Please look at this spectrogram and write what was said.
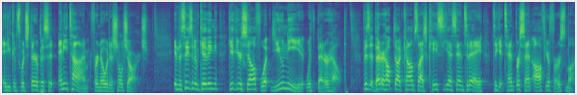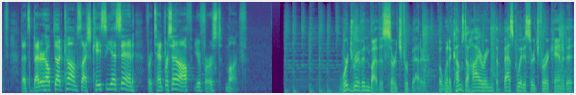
and you can switch therapists at any time for no additional charge. In the season of giving, give yourself what you need with BetterHelp. Visit betterhelp.com slash KCSN today to get 10% off your first month. That's betterhelp.com slash KCSN for 10% off your first month. We're driven by the search for better. But when it comes to hiring, the best way to search for a candidate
